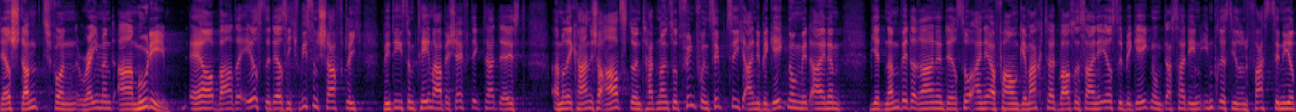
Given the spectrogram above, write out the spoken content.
der stammt von Raymond R. Moody. Er war der Erste, der sich wissenschaftlich mit diesem Thema beschäftigt hat. Er ist amerikanischer Arzt und hat 1975 eine Begegnung mit einem Vietnam-Veteranen, der so eine Erfahrung gemacht hat, war so seine erste Begegnung. Das hat ihn interessiert und fasziniert.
